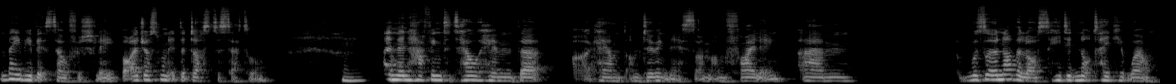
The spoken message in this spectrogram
maybe a bit selfishly, but I just wanted the dust to settle. Mm. And then having to tell him that, okay, I'm, I'm doing this, I'm, I'm filing, um, was another loss. He did not take it well.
